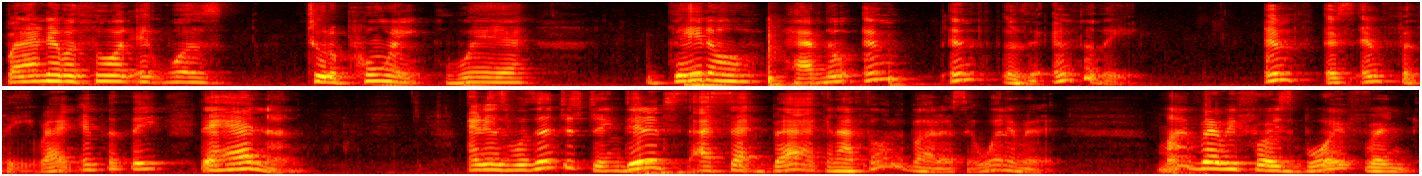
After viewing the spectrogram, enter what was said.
But I never thought it was to the point where they don't have no em, empathy. Em, it's empathy, right? Empathy. They had none. And it was interesting. Then it, I sat back and I thought about it. I said, wait a minute. My very first boyfriend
